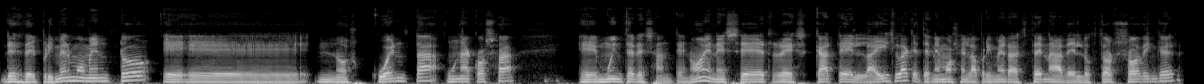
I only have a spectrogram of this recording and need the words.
desde el primer momento eh, nos cuenta una cosa eh, muy interesante, ¿no? En ese rescate en la isla que tenemos en la primera escena del doctor Schrödinger,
